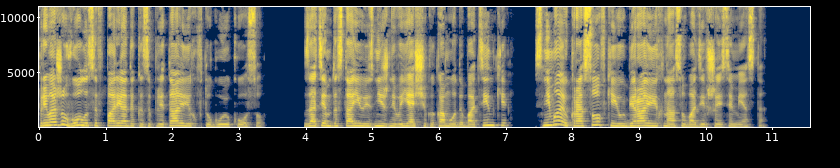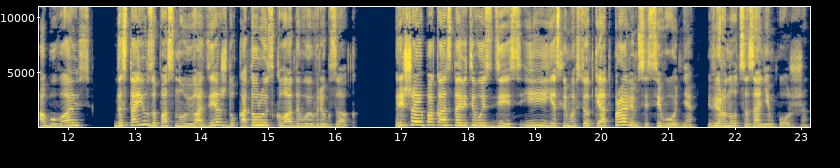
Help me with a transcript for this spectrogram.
привожу волосы в порядок и заплетаю их в тугую косу. Затем достаю из нижнего ящика комода ботинки, снимаю кроссовки и убираю их на освободившееся место обуваюсь, достаю запасную одежду, которую складываю в рюкзак. Решаю пока оставить его здесь и, если мы все-таки отправимся сегодня, вернуться за ним позже.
